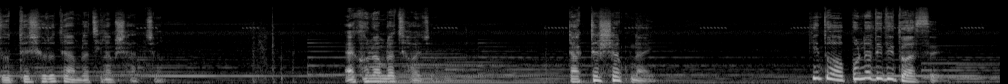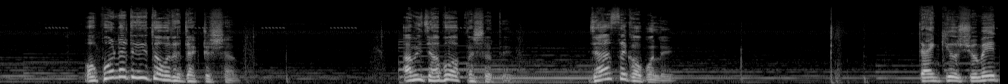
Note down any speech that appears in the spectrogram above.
যুদ্ধের শুরুতে আমরা ছিলাম সাতজন। এখন আমরা ছয়জন। ডাক্তার সাহেব নাই। কিন্তু অপর্ণা দিদি তো আছে। অপর্ণা দিদি তো আমাদের ডাক্তার সাহেব। আমি যাব আপনার সাথে। যা আছে কপালে। Thank you Sumit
